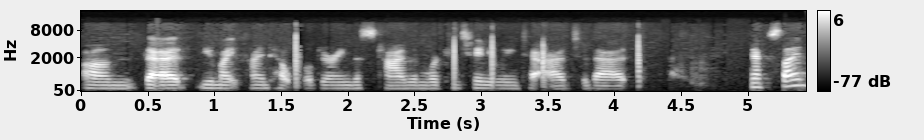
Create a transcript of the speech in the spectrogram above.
um, that you might find helpful during this time, and we're continuing to add to that. Next slide.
